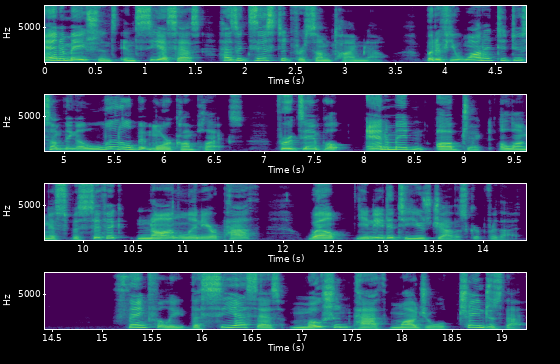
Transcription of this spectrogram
Animations in CSS has existed for some time now, but if you wanted to do something a little bit more complex, for example, animate an object along a specific non-linear path, well, you needed to use JavaScript for that. Thankfully, the CSS Motion Path module changes that.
